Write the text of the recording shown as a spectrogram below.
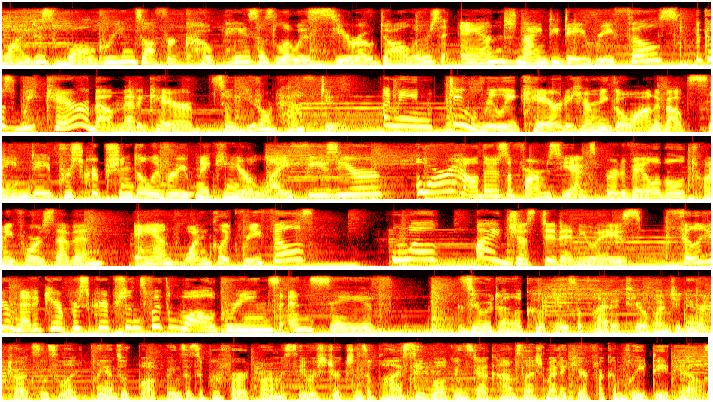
Why does Walgreens offer copays as low as $0 and 90 day refills? Because we care about Medicare, so you don't have to. I mean, do you really care to hear me go on about same day prescription delivery making your life easier? Or how there's a pharmacy expert available 24 7 and one click refills? Well, I just did anyways. Fill your Medicare prescriptions with Walgreens and save. Zero dollar copays apply to tier one generic drugs and select plans with Walgreens as a preferred pharmacy. Restrictions apply. See walgreens.com slash Medicare for complete details.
